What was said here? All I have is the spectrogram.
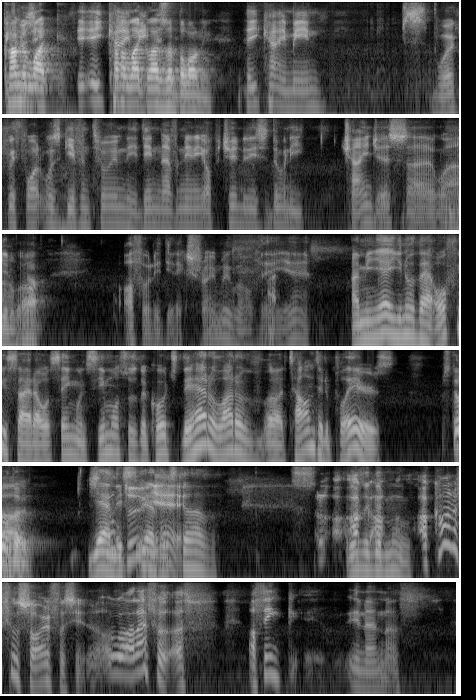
Kind of like He, he kind of like in- László Bölöni. he came in, s- worked with what was given to him. He didn't have any opportunities to do any changes. So He did um, well. I thought he did extremely well there. Yeah. I mean, yeah, you know that Ofi side. I was saying when Simos was the coach, they had a lot of uh, talented players. Still Um, do. Yeah, and they Still do, yeah, yeah. they still have. It was a I- good move. I, kind of feel sorry for Sim. Well, I don't feel. I, I think you know.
